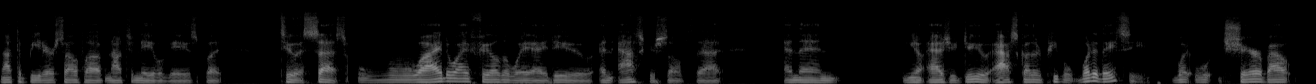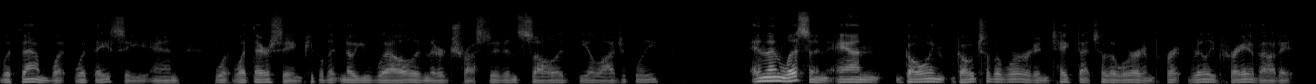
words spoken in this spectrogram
not to beat ourselves up, not to navel gaze, but to assess why do I feel the way I do, and ask yourself that, and then, you know, as you do, ask other people what do they see, what, what share about with them what what they see and what what they're seeing, people that know you well and that are trusted and solid theologically. And then listen and go and go to the word and take that to the word and pr- really pray about it.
